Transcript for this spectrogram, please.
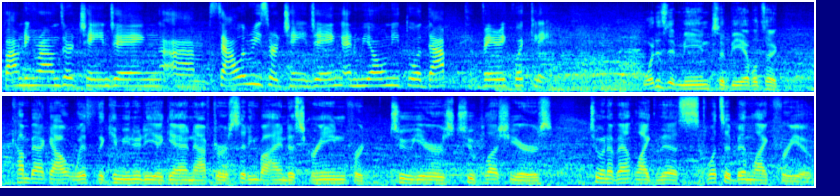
Founding rounds are changing, um, salaries are changing, and we all need to adapt very quickly. What does it mean to be able to come back out with the community again after sitting behind a screen for two years, two plus years, to an event like this. What's it been like for you?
